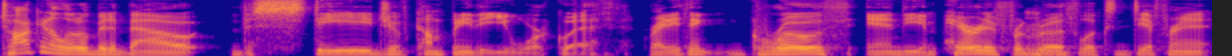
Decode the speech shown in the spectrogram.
talking a little bit about the stage of company that you work with, right? I think growth and the imperative for mm-hmm. growth looks different.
